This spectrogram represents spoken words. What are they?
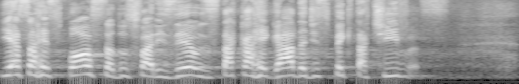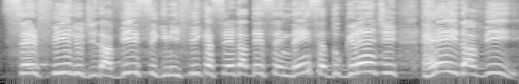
E essa resposta dos fariseus está carregada de expectativas. Ser filho de Davi significa ser da descendência do grande rei Davi.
